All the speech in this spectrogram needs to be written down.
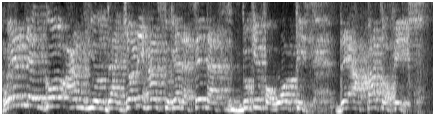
When they go and you are joining hands together, say that's looking for world peace, they are part of it.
